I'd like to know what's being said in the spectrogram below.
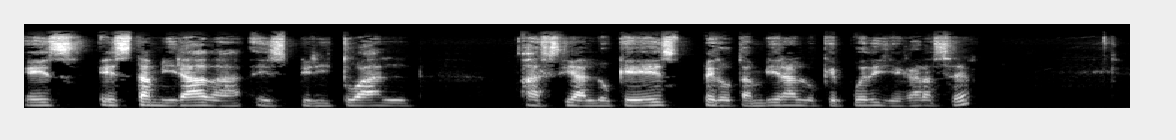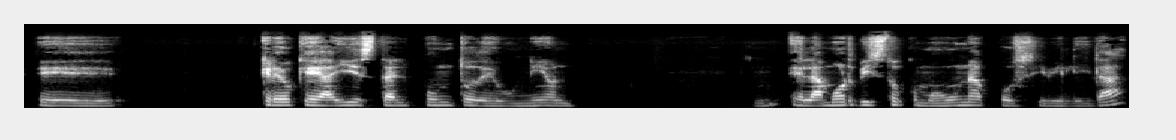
es esta mirada espiritual hacia lo que es, pero también a lo que puede llegar a ser, eh, creo que ahí está el punto de unión. El amor visto como una posibilidad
